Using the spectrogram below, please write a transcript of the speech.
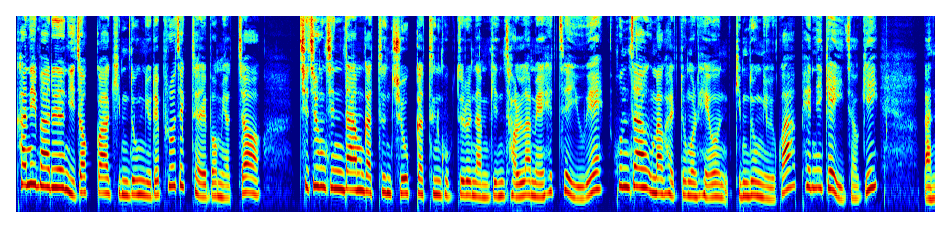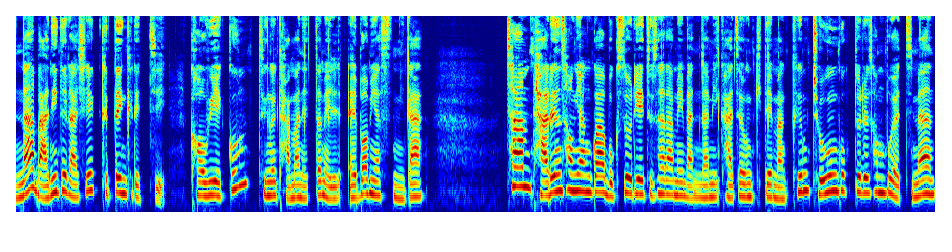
카니발은 이적과 김동률의 프로젝트 앨범이었죠. 취중진담 같은 주옥 같은 곡들을 남긴 전람회 해체 이후에 혼자 음악 활동을 해온 김동률과 패닉의 이적이 만나 많이들 아실 그땐 그랬지 거위의 꿈 등을 담아냈던 앨범이었습니다. 참 다른 성향과 목소리의 두 사람의 만남이 가져온 기대만큼 좋은 곡들을 선보였지만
